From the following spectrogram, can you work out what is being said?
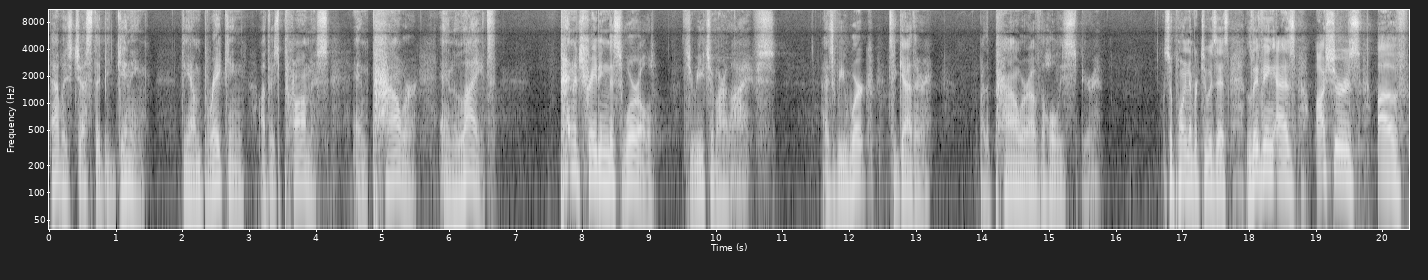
That was just the beginning, the unbreaking of his promise and power and light penetrating this world through each of our lives as we work together by the power of the Holy Spirit. So, point number two is this living as ushers of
